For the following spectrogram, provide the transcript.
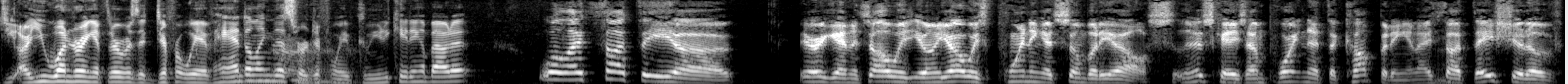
do you are you wondering if there was a different way of handling this or a different way of communicating about it? Well, I thought the uh, there again, it's always you know you're always pointing at somebody else. In this case, I'm pointing at the company, and I thought they should have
